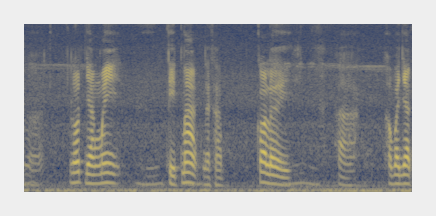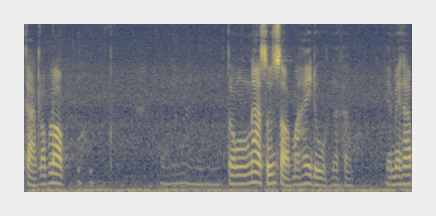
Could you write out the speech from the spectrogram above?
เอ่อรถยังไม่ติดมากนะครับ ก็เลยอ่าเอาบรรยากาศรอบๆ ตรงหน้าศูนย์สอบมาให้ดูนะครับ เห็นไหมครับ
